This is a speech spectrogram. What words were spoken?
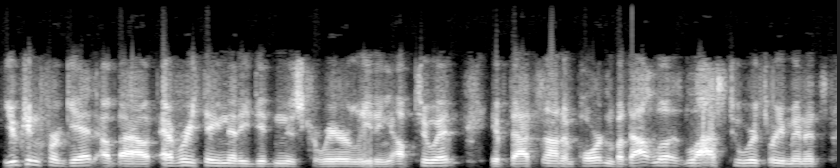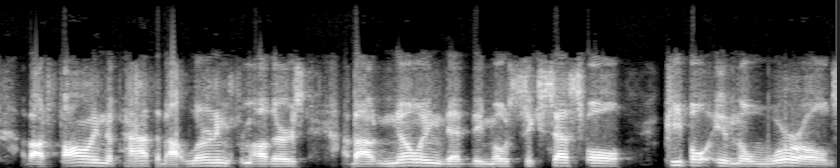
you can forget about everything that he did in his career leading up to it if that's not important. But that last two or three minutes about following the path, about learning from others, about knowing that the most successful people in the world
